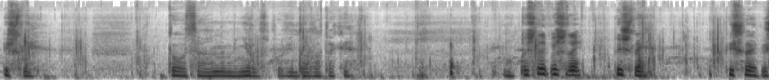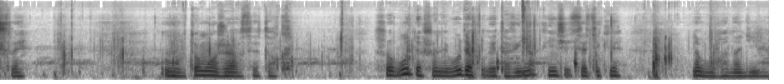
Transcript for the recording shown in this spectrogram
Пішли. То це вона мені розповідала таке. О, пішли, пішли, пішли. Пішли, пішли. О, то може оце так. Що буде, що не буде, коли та війна кінчиться, тільки на Бога надію.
